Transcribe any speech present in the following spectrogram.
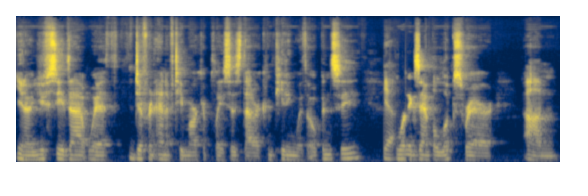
you know, you see that with different NFT marketplaces that are competing with OpenSea. Yeah. One example, LooksRare, um,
